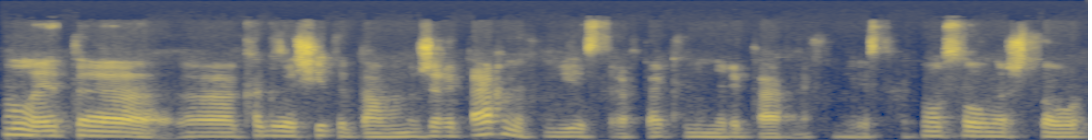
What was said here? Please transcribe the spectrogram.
Ну, это э, как защита там мажоритарных инвесторов, так и миноритарных инвесторов. Ну, условно, что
